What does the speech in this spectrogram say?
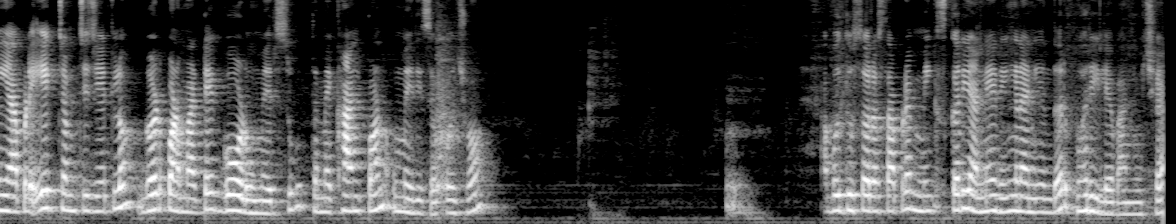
અહીં આપણે એક ચમચી જેટલો ગળપણ માટે ગોળ ઉમેરશું. તમે ખાંડ પણ ઉમેરી શકો છો. આ બધું સરસ આપણે મિક્સ કરી અને રીંગણાની અંદર ભરી લેવાનું છે.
